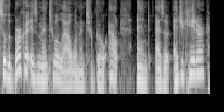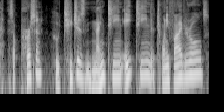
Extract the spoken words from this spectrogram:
So the burqa is meant to allow women to go out. And as an educator, as a person who teaches 19, 18 to 25 year olds,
